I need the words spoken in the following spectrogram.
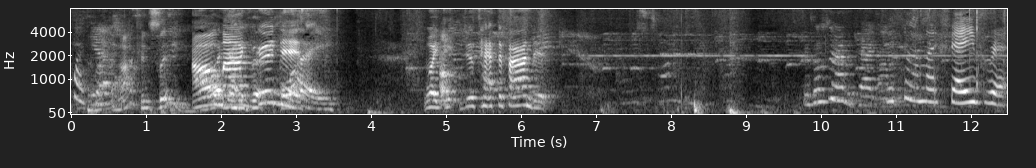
what I can see. Oh What my goodness. play? Well, you just have to find it. You're supposed to have a tag on This is my favorite.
